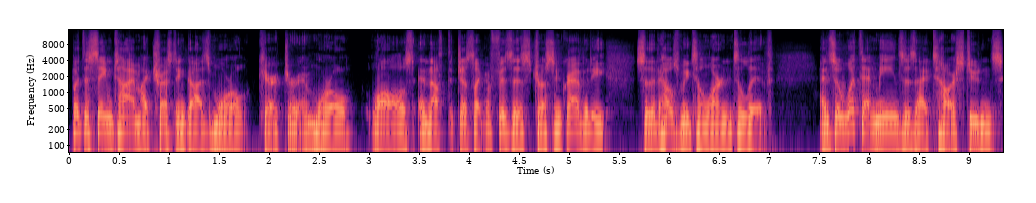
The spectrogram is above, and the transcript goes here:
But at the same time, I trust in God's moral character and moral laws enough that just like a physicist trusts in gravity, so that it helps me to learn and to live. And so what that means is I tell our students,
